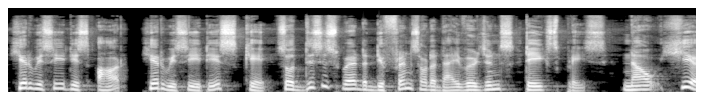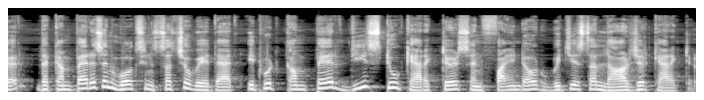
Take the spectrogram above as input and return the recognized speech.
here we see it is r Here we see it is k. So this is where the difference or the divergence takes place. Now here the comparison works in such a way that it would compare these two characters and find out which is the larger character.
